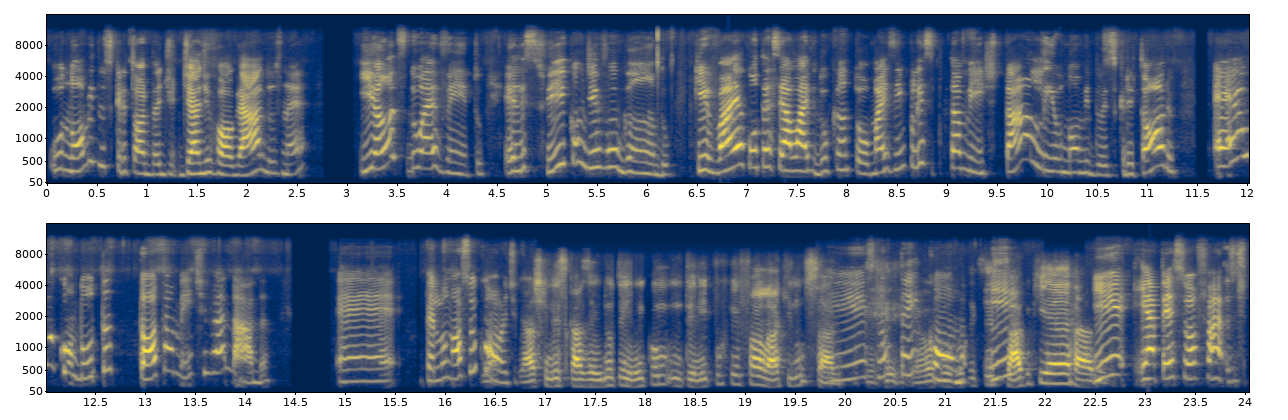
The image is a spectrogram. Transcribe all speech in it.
o nome do escritório de, de advogados, né, e antes do evento, eles ficam divulgando que vai acontecer a live do cantor, mas implicitamente está ali o nome do escritório, é uma conduta totalmente vedada. É, pelo nosso código. Eu acho que nesse caso aí não tem nem como, não tem nem por que falar que não sabe. Isso, não tem é como. você e, sabe que é errado. E, e a pessoa faz,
